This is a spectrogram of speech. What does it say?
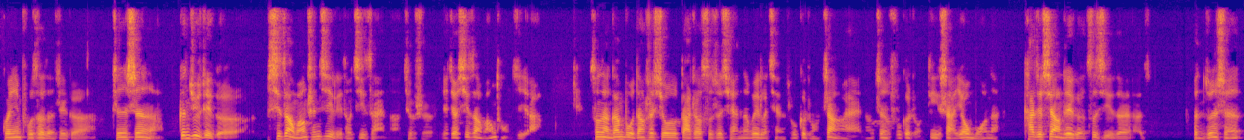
观音菩萨的这个真身啊。根据这个《西藏王臣记》里头记载呢，就是也叫《西藏王统记》啊。松赞干布当时修大昭寺之前呢，为了遣除各种障碍，能镇服各种地煞妖魔呢。他就像这个自己的本尊神，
